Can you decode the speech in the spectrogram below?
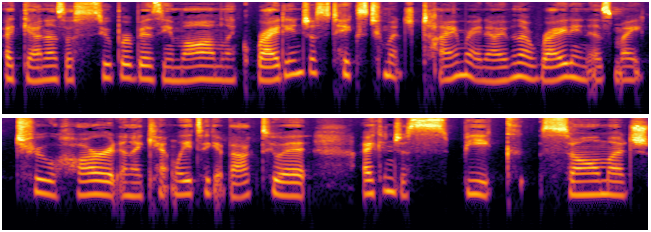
again, as a super busy mom, like writing just takes too much time right now. Even though writing is my true heart and I can't wait to get back to it, I can just speak so much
